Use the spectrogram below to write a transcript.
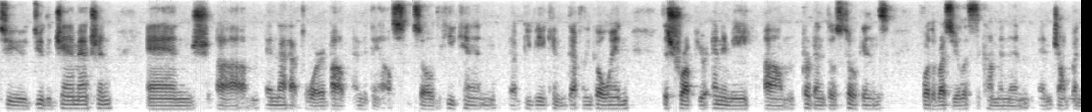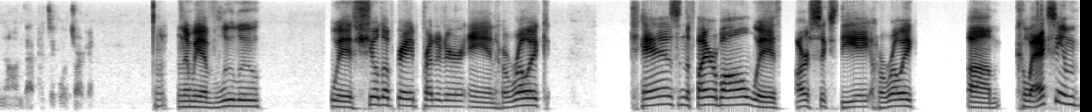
to do the jam action and um, and not have to worry about anything else. So he can uh, BB can definitely go in, disrupt your enemy, um, prevent those tokens for the rest of your list to come in and, and jump in on that particular target. And then we have L'ulo with Shield Upgrade, Predator, and Heroic. Kaz and the Fireball with R6D8 Heroic. Um, Coaxium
